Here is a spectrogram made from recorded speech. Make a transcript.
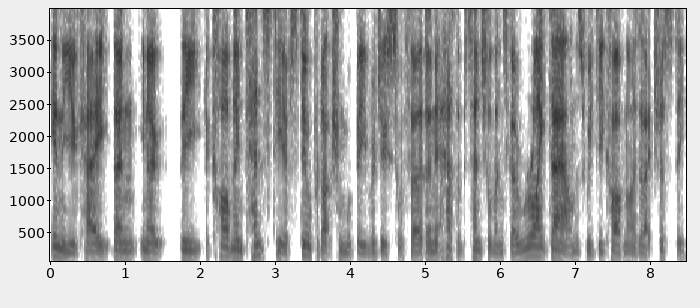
in the UK, then you know the, the carbon intensity of steel production would be reduced to a third, and it has the potential then to go right down as we decarbonise electricity.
